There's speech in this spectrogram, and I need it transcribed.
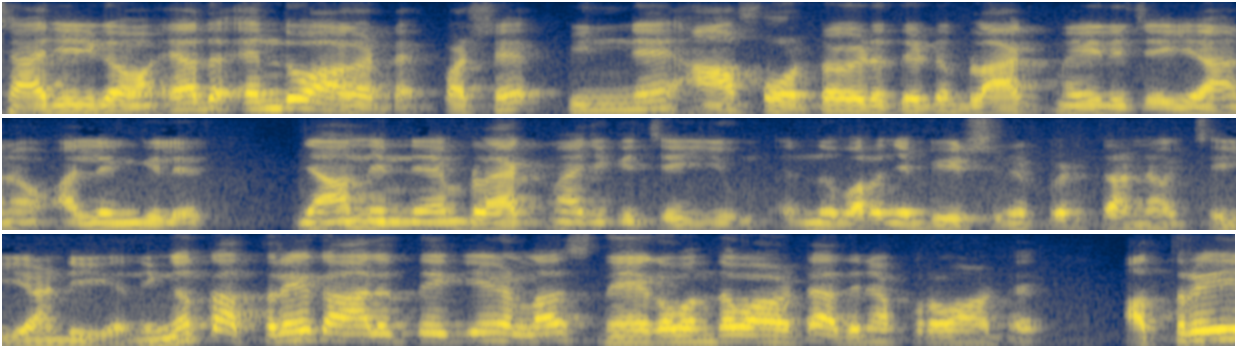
ശാരീരികമായി അത് എന്തോ ആകട്ടെ. പക്ഷെ പിന്നെ ആ ഫോട്ടോ എടുത്തിട്ട് ബ്ലാക്ക് മെയിൽ ചെയ്യാനോ അല്ലെങ്കിൽ ഞാൻ നിന്നെ ബ്ലാക്ക് മാജിക് ചെയ്യും എന്ന് പറഞ്ഞ് ഭീഷണിപ്പെടുത്താനോ ചെയ്യാണ്ടിരിക്കുക. നിങ്ങൾക്ക് അത്രേ കാലത്തേക്കുള്ള സ്നേഹബന്ധമാവട്ടെ അതിനപ്പുറമാവട്ടെ അത്രയും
